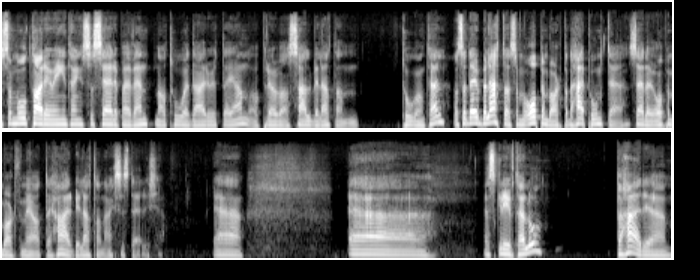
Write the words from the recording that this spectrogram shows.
Så mottar jeg jo ingenting, så ser jeg på eventen at hun er der ute igjen og prøver å selge billettene to ganger til. Altså, det er jo billetter som er åpenbart på det her punktet, så er det jo åpenbart for meg at de her billettene eksisterer ikke. Jeg, jeg, jeg skriver til henne. Det her, er-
